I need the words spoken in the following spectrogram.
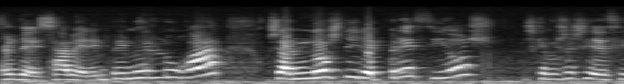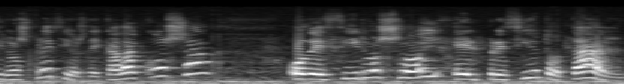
entonces a ver en primer lugar o sea no os diré precios es que no sé si deciros precios de cada cosa o deciros hoy el precio total.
